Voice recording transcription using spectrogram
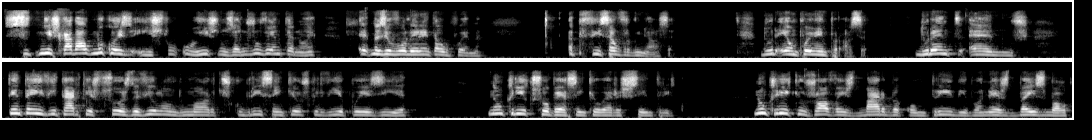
se tinha chegado alguma coisa. Isto, isto nos anos 90, não é? Mas eu vou ler então o poema. A profissão vergonhosa. É um poema em prosa. Durante anos tentei evitar que as pessoas da vila onde moro descobrissem que eu escrevia poesia. Não queria que soubessem que eu era excêntrico. Não queria que os jovens de barba comprida e bonés de beisebol,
